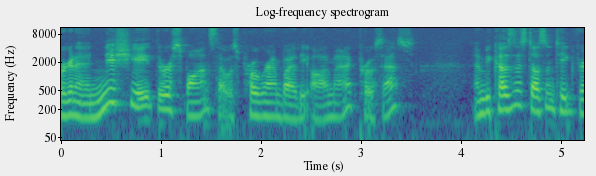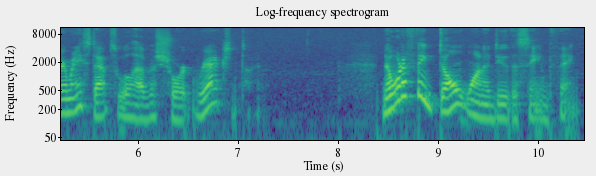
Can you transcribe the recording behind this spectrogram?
we're going to initiate the response that was programmed by the automatic process. And because this doesn't take very many steps, we'll have a short reaction time. Now, what if they don't want to do the same thing?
